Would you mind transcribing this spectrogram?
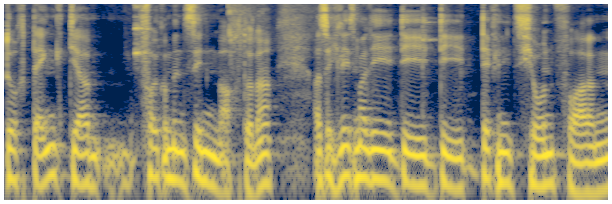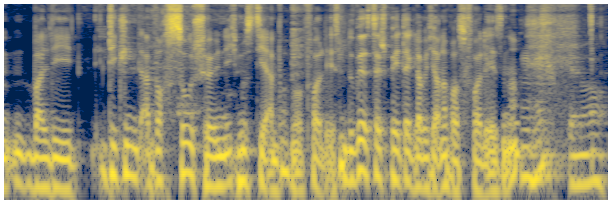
durchdenkt, ja vollkommen Sinn macht, oder? Also ich lese mal die, die, die Definition vor, weil die, die klingt einfach so schön. Ich muss die einfach mal vorlesen. Du wirst ja später, glaube ich, auch noch was vorlesen. Ne? Genau.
